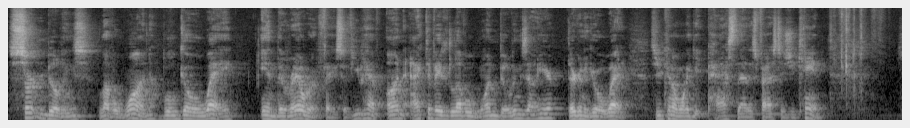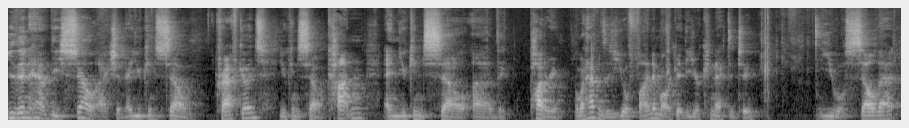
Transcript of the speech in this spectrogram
certain buildings, level one, will go away in the railroad phase. So if you have unactivated level one buildings out here, they're going to go away. So you kind of want to get past that as fast as you can. You then have the sell action. Now you can sell craft goods, you can sell cotton, and you can sell uh, the pottery. And what happens is you'll find a market that you're connected to. You will sell that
